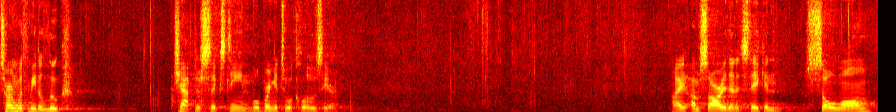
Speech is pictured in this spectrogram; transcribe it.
Turn with me to Luke chapter 16. We'll bring it to a close here. I, am sorry that it's taken so long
